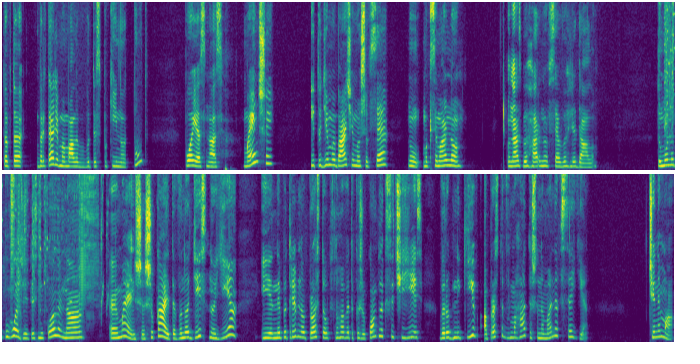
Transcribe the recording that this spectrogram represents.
Тобто бретелі ми мали б бути спокійно тут, пояс у нас менший, і тоді ми бачимо, що все ну, максимально у нас би гарно все виглядало. Тому не погоджуйтесь ніколи на е, менше. Шукайте, воно дійсно є, і не потрібно просто обслуговувати кажу, комплекси чиїсь виробників, а просто вимагати, що на мене все є. Чи нема?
